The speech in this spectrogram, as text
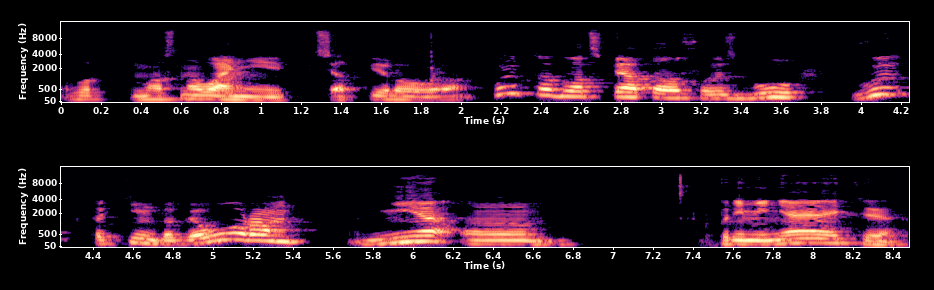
вот на основании 51 пункта 25 ФСБУ вы к таким договорам не применяете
